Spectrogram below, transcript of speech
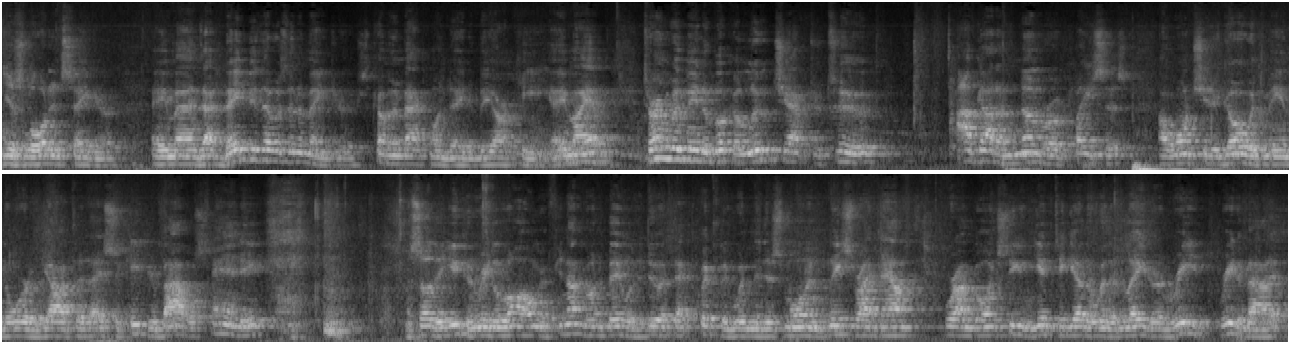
is Lord and Savior. Amen. That baby that was in a manger is coming back one day to be our King. Amen. Turn with me to the book of Luke chapter 2. I've got a number of places I want you to go with me in the Word of God today, so keep your Bibles handy so that you can read along. If you're not going to be able to do it that quickly with me this morning, at least right now where I'm going so you can get together with it later and read, read about it.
